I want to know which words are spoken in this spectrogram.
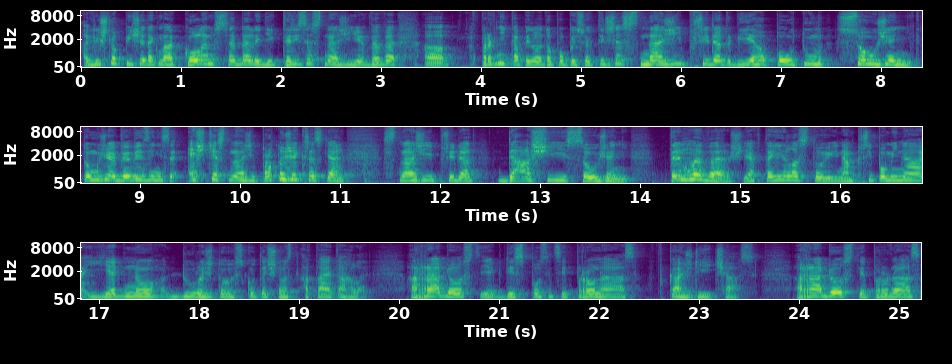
A když to píše, tak má kolem sebe lidi, kteří se snaží, ve, ve, v první kapitole to popisuje, kteří se snaží přidat k jeho poutům soužení. K tomu, že ve vězení se ještě snaží, protože křesťan snaží přidat další soužení. Tenhle verš, jak tadyhle stojí, nám připomíná jednu důležitou skutečnost a ta je tahle. Radost je k dispozici pro nás v každý čas. Radost je pro nás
